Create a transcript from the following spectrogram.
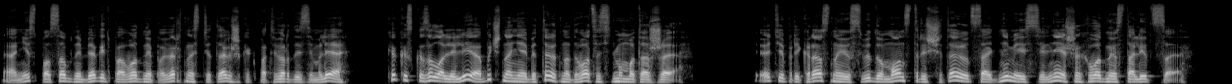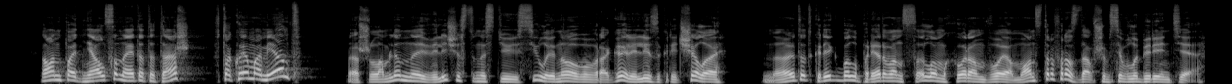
Они способны бегать по водной поверхности так же, как по твердой земле. Как и сказала Лили, обычно они обитают на 27 этаже. Эти прекрасные с виду монстры считаются одними из сильнейших водной столицы. «Он поднялся на этот этаж? В такой момент?» Ошеломленная величественностью и силой нового врага Лили закричала, но этот крик был прерван целым хором воя монстров, раздавшимся в лабиринте.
